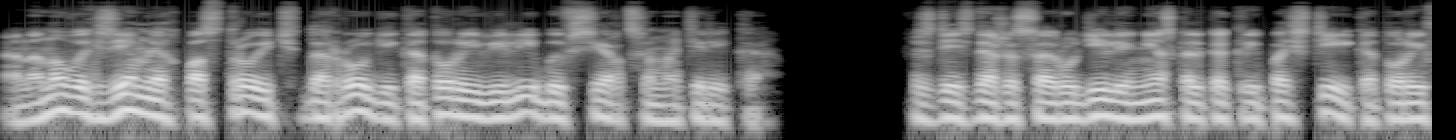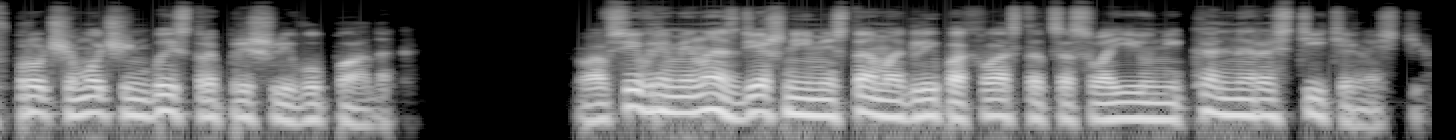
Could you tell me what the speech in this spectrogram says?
а на новых землях построить дороги, которые вели бы в сердце материка. Здесь даже соорудили несколько крепостей, которые, впрочем, очень быстро пришли в упадок. Во все времена здешние места могли похвастаться своей уникальной растительностью,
